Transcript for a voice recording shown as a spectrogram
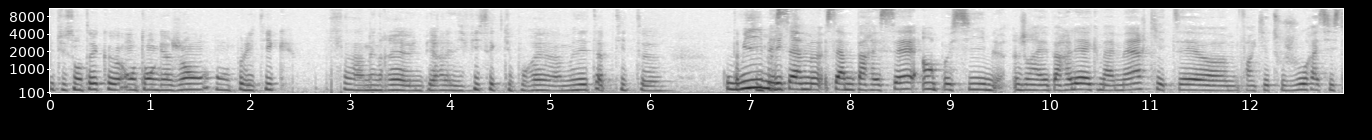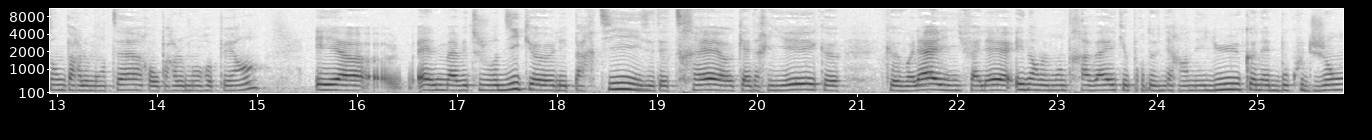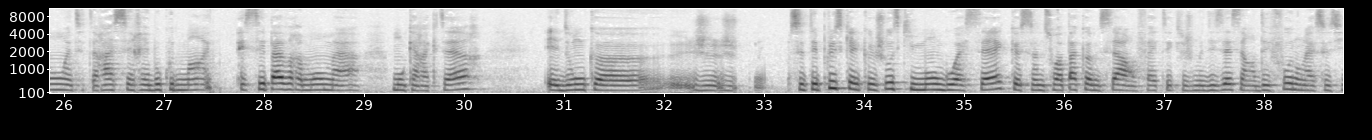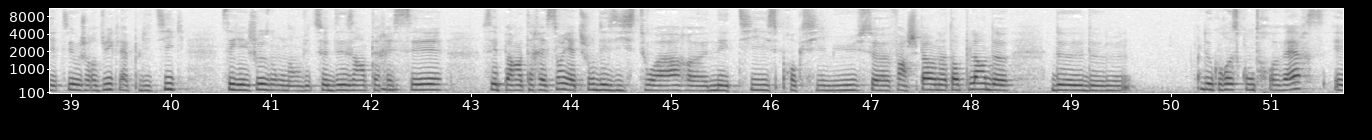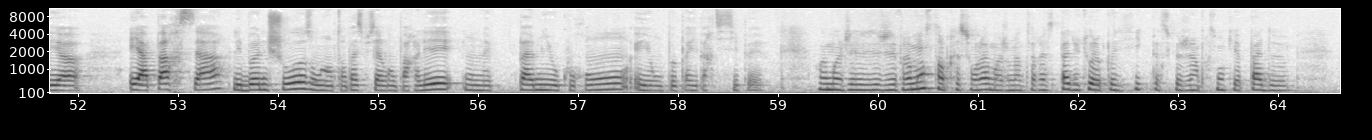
Et tu sentais qu'en t'engageant en politique, ça amènerait une pierre à l'édifice et que tu pourrais euh, mener ta petite... oui, mais ça me, ça me paraissait impossible. J'en avais parlé avec ma mère qui était, enfin qui est toujours assistante parlementaire au Parlement européen. Et euh, elle m'avait toujours dit que les partis, ils étaient très euh, quadrillés, que, que voilà, il fallait énormément de travail que pour devenir un élu, connaître beaucoup de gens, etc., serrer beaucoup de mains. Et c'est pas vraiment ma, mon caractère. Et donc, euh, c'était plus quelque chose qui m'angoissait que ce ne soit pas comme ça, en fait. Et que je me disais, c'est un défaut dans la société aujourd'hui, que la politique, c'est quelque chose dont on a envie de se désintéresser c'est pas intéressant. Il y a toujours des histoires, euh, Netis, Proximus, euh, enfin, je sais pas, on entend plein de, de, de, grosses controverses. Et, euh, et à part ça, les bonnes choses, on n'entend pas spécialement parler, on n'est pas mis au courant et on peut pas y participer. Ouais, moi j'ai vraiment cette impression-là. Moi je m'intéresse pas du tout à la politique parce que j'ai l'impression qu'il n'y a pas de.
